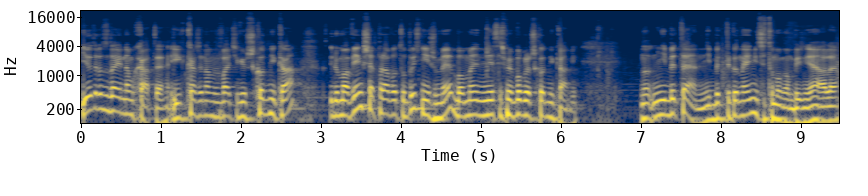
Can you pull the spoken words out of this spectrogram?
i od razu daje nam chatę. I każe nam wywalić jakiegoś szkodnika, który ma większe prawo tu być niż my, bo my nie jesteśmy w ogóle szkodnikami. No niby ten, niby tylko najemnicy tu mogą być, nie? Ale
